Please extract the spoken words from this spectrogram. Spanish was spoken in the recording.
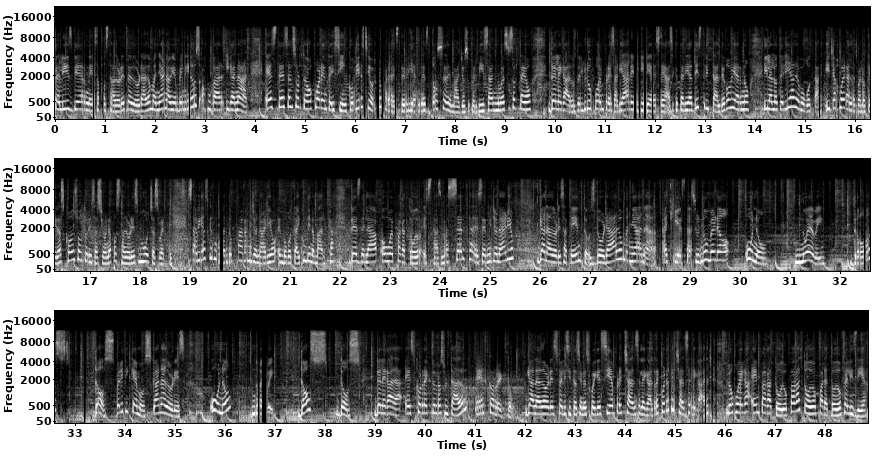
Feliz viernes, apostadores de Dorado Mañana. Bienvenidos a jugar y ganar. Este es el sorteo 4518 para este viernes 12 de mayo. Supervisa nuestro sorteo delegados del Grupo Empresarial en línea S.A. Secretaría Distrital de Gobierno y la Lotería de Bogotá. Y ya juegan las baloteras con su autorización. Apostadores, mucha suerte. ¿Sabías que Paga Millonario en Bogotá y Cundinamarca, desde la app o web Paga Todo, estás más cerca de ser millonario? Ganadores atentos. Dorado Mañana. Aquí está su número 1, 9, 2, 2. Verifiquemos. Ganadores. 1, 9, 2, 2. Delegada, ¿es correcto el resultado? Es correcto. Ganadores, felicitaciones. Juegue siempre Chance Legal. Recuerda que Chance Legal lo juega en Paga Todo. Paga Todo para todo. Feliz día.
